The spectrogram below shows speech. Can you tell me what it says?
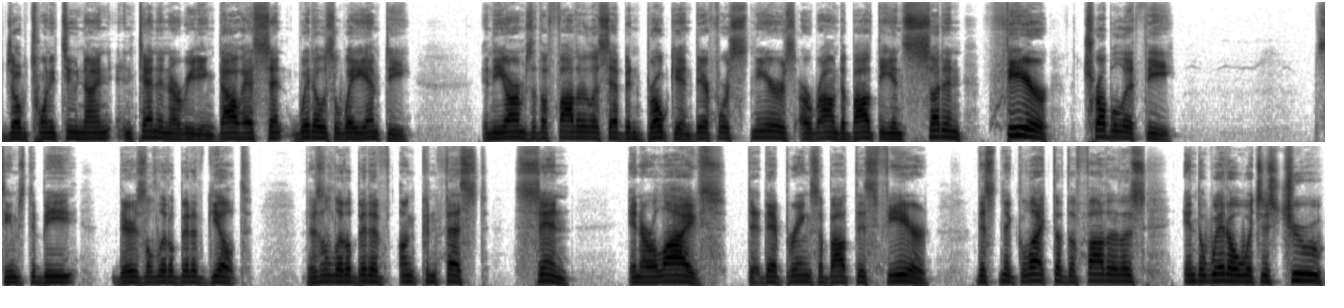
Job 22, 9 and 10 in our reading Thou hast sent widows away empty, and the arms of the fatherless have been broken. Therefore, sneers are round about thee, and sudden fear troubleth thee. Seems to be there's a little bit of guilt, there's a little bit of unconfessed sin in our lives that, that brings about this fear, this neglect of the fatherless and the widow, which is true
